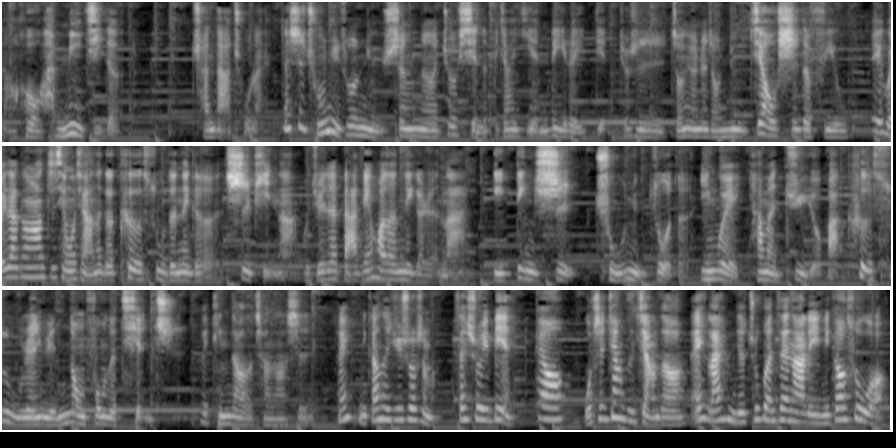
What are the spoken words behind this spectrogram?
然后很密集的。传达出来，但是处女座女生呢，就显得比较严厉了一点，就是总有那种女教师的 feel。所以回到刚刚之前我讲那个客诉的那个视频啊，我觉得打电话的那个人呐，一定是处女座的，因为他们具有把客诉人员弄疯的潜质。会听到的常常是，哎，你刚才一句说什么？再说一遍。对哦，我是这样子讲的哦。哎，来，你的主管在哪里？你告诉我。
